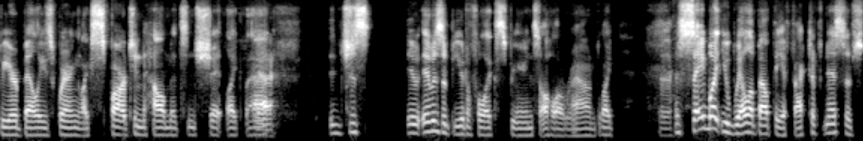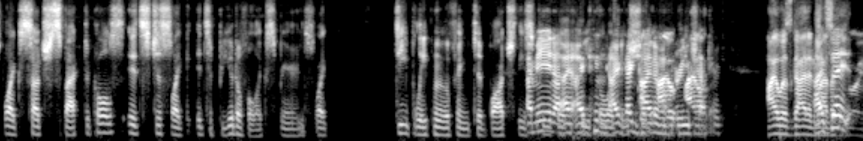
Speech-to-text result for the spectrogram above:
beer bellies wearing like Spartan helmets and shit like that. yeah. It just it, it was a beautiful experience all around. Like Ugh. say what you will about the effectiveness of like such spectacles, it's just like it's a beautiful experience. Like deeply moving to watch these I mean, I, I can I living can kind of agree, I- Patrick. I was guided by I'd the say- glory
